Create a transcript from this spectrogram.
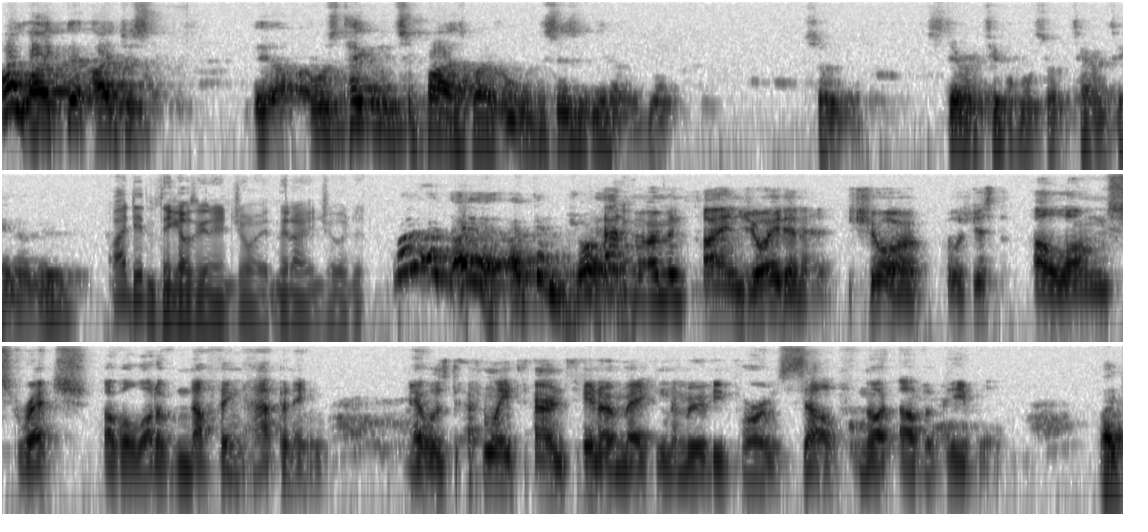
I liked it. I just it, I was taken in surprise by oh this isn't you know your sort of stereotypical sort of Tarantino movie. I didn't think I was going to enjoy it, and then I enjoyed it. I, I, I, I did enjoy I had it. moments I enjoyed in it, sure. It was just a long stretch of a lot of nothing happening. It was definitely Tarantino making the movie for himself, not other people. Like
